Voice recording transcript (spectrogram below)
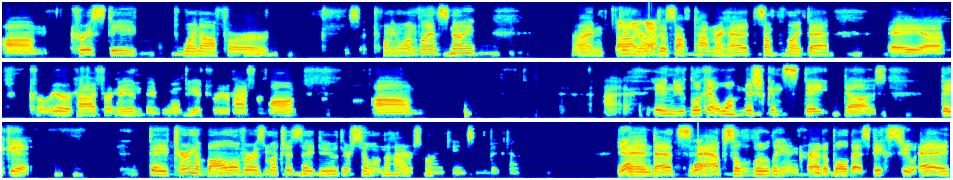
Um, Christie went off for 21 last night. I'm thinking Uh, yeah. just off the top of my head, something like that. A uh, career high for him. It won't be a career high for long. Um, I, and you look at what Michigan State does. They get they turn the ball over as much as they do. They're still one of the higher scoring teams in the Big Ten. Yeah. And that's Well- absolutely incredible. That speaks to A,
